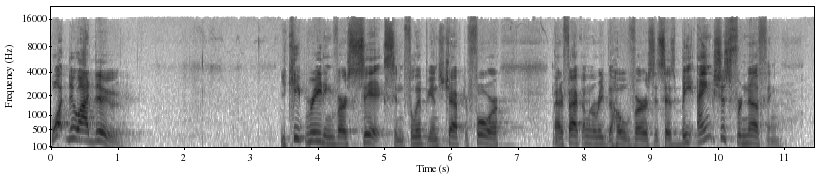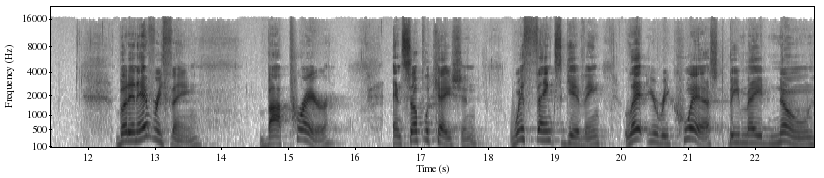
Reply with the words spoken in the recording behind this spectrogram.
what do I do? You keep reading verse 6 in Philippians chapter 4. Matter of fact, I'm going to read the whole verse. It says, Be anxious for nothing, but in everything, by prayer and supplication, with thanksgiving, let your request be made known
